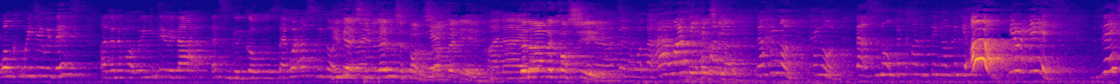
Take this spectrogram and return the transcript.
What can we do with this? I don't know what we can do with that. There's some good goggles there. What else have we got? You here? get to do loads of fun Yeah. stuff, don't you? I know. Banana No, costume. I don't know what that. Oh, No, come that's on. good. you're- No, hang on, hang on. That's not the kind of thing I'm looking. Ah, here it is. This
